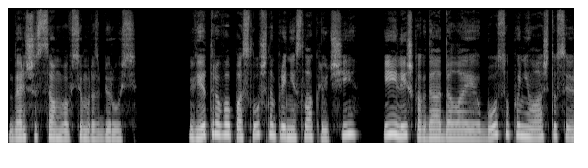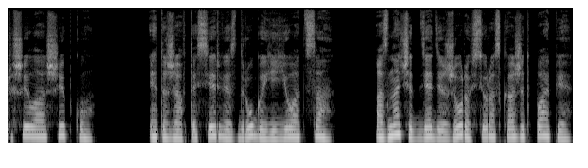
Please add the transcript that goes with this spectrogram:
Дальше сам во всем разберусь. Ветрова послушно принесла ключи и лишь когда отдала их боссу, поняла, что совершила ошибку. Это же автосервис друга ее отца. А значит, дядя Жора все расскажет папе.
